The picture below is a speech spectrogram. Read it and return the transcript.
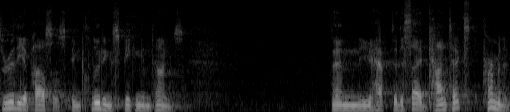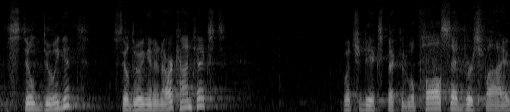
through the apostles, including speaking in tongues. Then you have to decide context, permanent. Still doing it? Still doing it in our context? What should be expected? Well, Paul said, verse 5,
